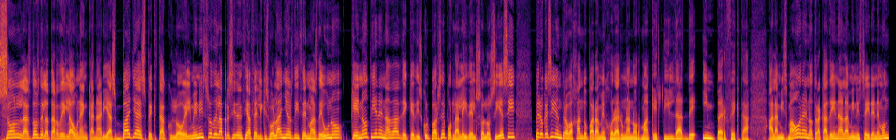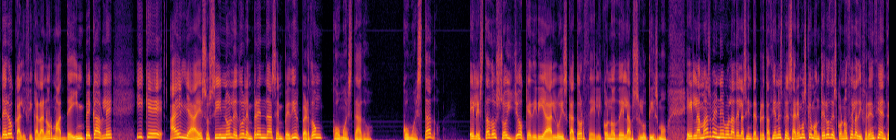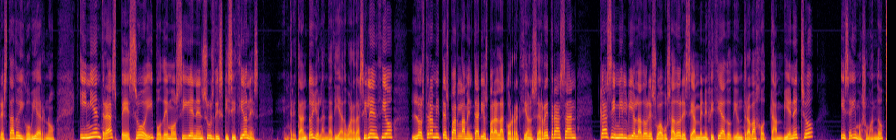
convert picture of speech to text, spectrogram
Son las 2 de la tarde y la una en Canarias. Vaya espectáculo. El ministro de la Presidencia, Félix Bolaños, dice en más de uno que no tiene nada de qué disculparse por la ley del solo sí es sí, pero que siguen trabajando para mejorar una norma que tilda de imperfecta. A la misma hora, en otra cadena, la ministra Irene Montero califica la norma de impecable y que a ella, eso sí, no le duelen prendas en pedir perdón como Estado. Como Estado. El Estado soy yo, que diría Luis XIV, el icono del absolutismo. En la más benévola de las interpretaciones pensaremos que Montero desconoce la diferencia entre Estado y Gobierno. Y mientras, PSOE y Podemos siguen en sus disquisiciones. Entre tanto, Yolanda Díaz guarda silencio, los trámites parlamentarios para la corrección se retrasan, casi mil violadores o abusadores se han beneficiado de un trabajo tan bien hecho y seguimos sumando.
